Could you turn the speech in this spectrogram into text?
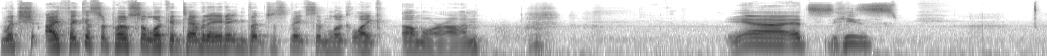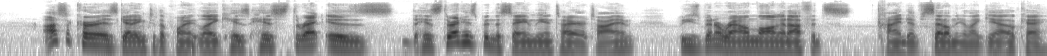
which I think is supposed to look intimidating, but just makes him look like a moron. Yeah, it's he's Asakura is getting to the point like his his threat is his threat has been the same the entire time, but he's been around long enough it's kind of settled and you're like, yeah, okay.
